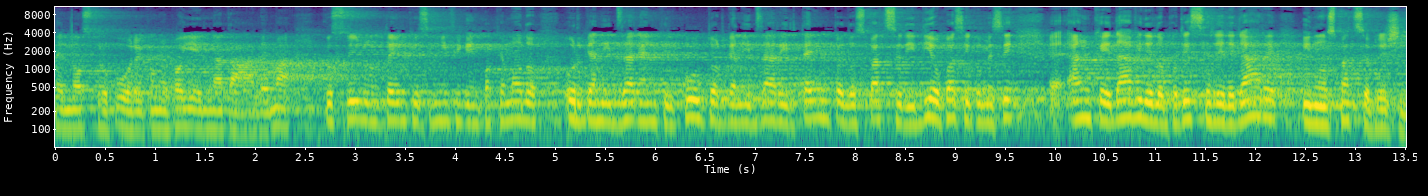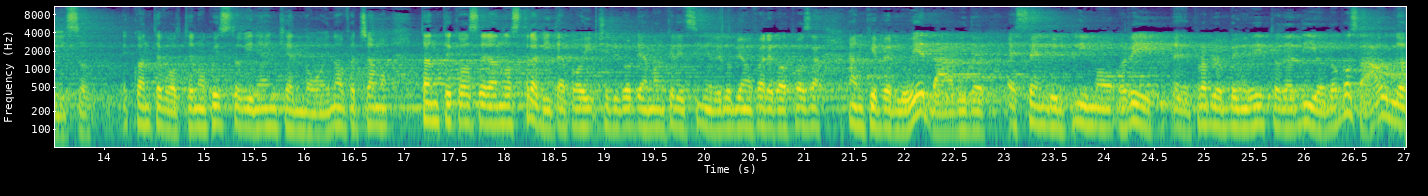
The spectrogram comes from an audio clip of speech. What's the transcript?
nel nostro cuore come poi è il Natale, ma costruire un tempio significa in qualche modo organizzare anche il culto, organizzare il tempo e lo spazio di Dio, quasi come se eh, anche Davide lo potesse relegare in uno spazio preciso. E quante volte no, questo viene anche a noi, no? facciamo tante cose della nostra vita, poi ci ricordiamo anche del Signore, dobbiamo fare qualcosa anche per Lui. E Davide, essendo il primo re eh, proprio benedetto da Dio dopo Saul,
